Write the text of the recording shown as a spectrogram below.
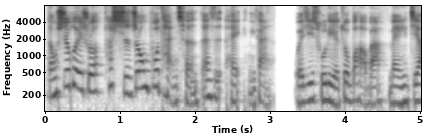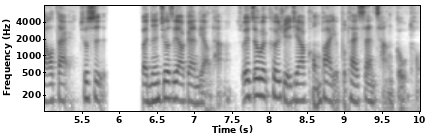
董事会说他始终不坦诚，但是嘿，你看。危机处理也做不好吧？没交代，就是本人就是要干掉他，所以这位科学家恐怕也不太擅长沟通。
